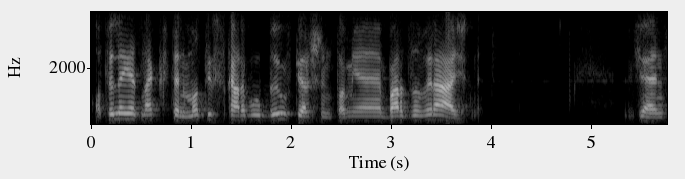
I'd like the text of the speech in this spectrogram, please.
O tyle jednak ten motyw skarbu był w pierwszym tomie bardzo wyraźny. Więc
